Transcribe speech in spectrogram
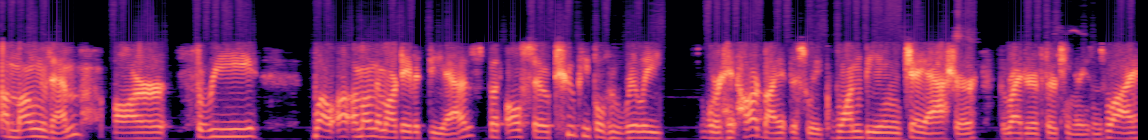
Among them are three, well, among them are David Diaz, but also two people who really were hit hard by it this week. One being Jay Asher, the writer of 13 Reasons Why,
